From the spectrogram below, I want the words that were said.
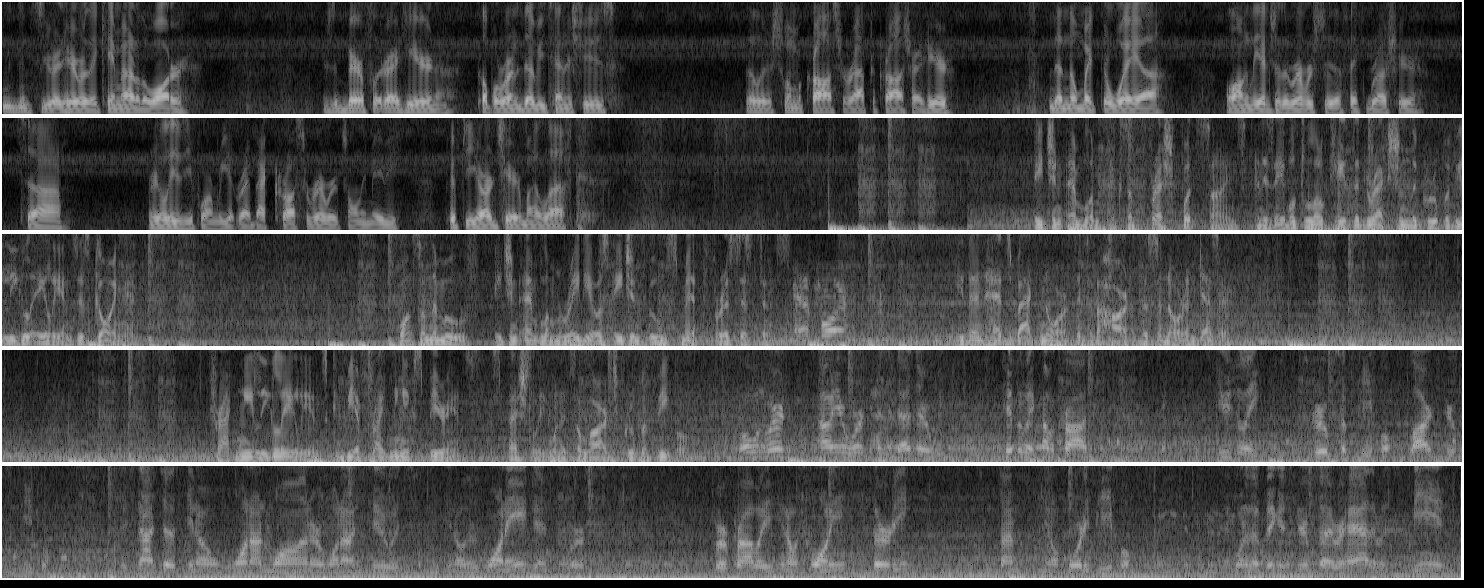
You can see right here where they came out of the water. There's a barefoot right here and a couple running W tennis shoes. They'll either swim across or raft across right here. And then they'll make their way uh, along the edge of the river through the thick brush here. It's uh, real easy for them to get right back across the river. It's only maybe 50 yards here to my left. Agent Emblem picks up fresh foot signs and is able to locate the direction the group of illegal aliens is going in. Once on the move, Agent Emblem radios Agent Boone Smith for assistance. 10-4. He then heads back north into the heart of the Sonoran Desert. Tracking illegal aliens can be a frightening experience, especially when it's a large group of people. Well, when we're out here working in the desert, we typically come across, it's usually groups of people, large groups of people. It's not just, you know, one-on-one or one-on-two. It's, you know, there's one agent for, for probably, you know, 20, 30, sometimes, you know, 40 people. I think one of the biggest groups I ever had, it was me and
